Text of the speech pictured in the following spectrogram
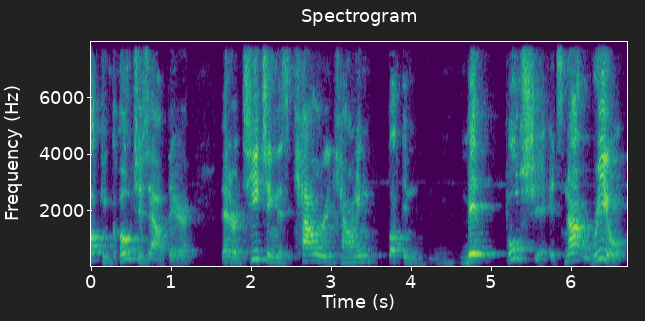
fucking coaches out there that are teaching this calorie counting fucking myth bullshit. It's not real.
